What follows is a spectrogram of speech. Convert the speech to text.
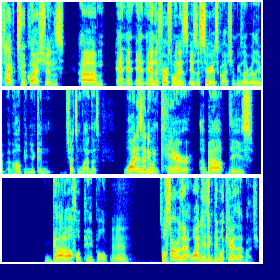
So I have two questions, um, and, and and the first one is is a serious question because I really am hoping you can shed some light on this. Why does anyone care about these god awful people? Mm. So we'll start with that. Why do you think people care that much?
